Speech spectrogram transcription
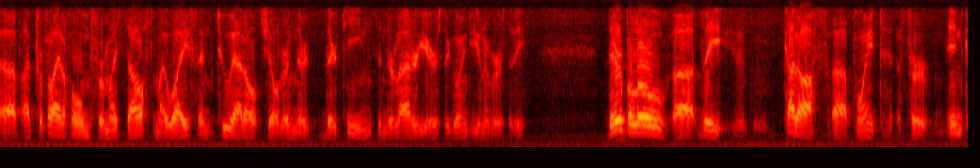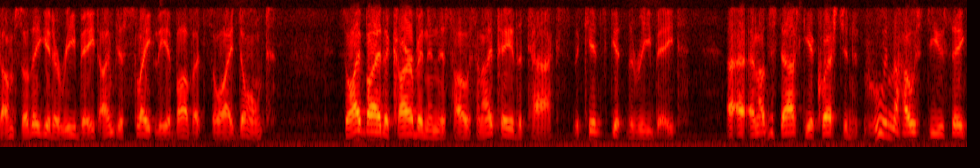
Uh, I provide a home for myself, my wife, and two adult children. They're they're teens in their latter years. They're going to university. They're below uh, the cutoff uh, point for income, so they get a rebate. I'm just slightly above it, so I don't. So I buy the carbon in this house, and I pay the tax. The kids get the rebate. Uh, and I'll just ask you a question. Who in the house do you think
